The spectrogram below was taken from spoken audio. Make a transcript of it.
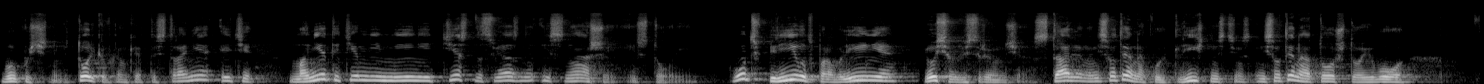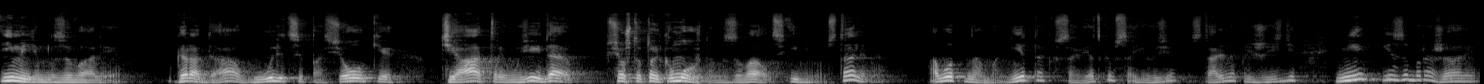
выпущенными только в конкретной стране, эти монеты, тем не менее, тесно связаны и с нашей историей. Вот в период правления Иосифа Виссарионовича Сталина, несмотря на культ личности, несмотря на то, что его именем называли города, улицы, поселки, театры, музеи, да, все, что только можно, называлось именем Сталина. А вот на монетах в Советском Союзе Сталина при жизни не изображали.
